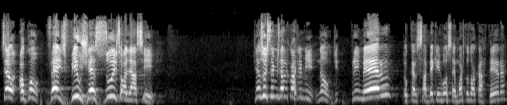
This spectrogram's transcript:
Você alguma vez viu Jesus olhar assim? Jesus tem misericórdia de mim. Não, de, primeiro eu quero saber quem você é. Mostra a tua carteira.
